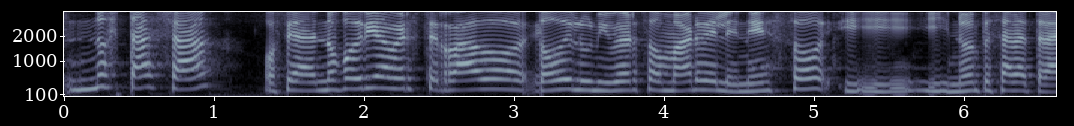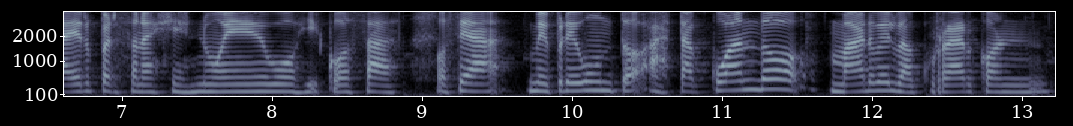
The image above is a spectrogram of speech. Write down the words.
¿no está ya? O sea, ¿no podría haber cerrado todo el universo Marvel en eso y, y no empezar a traer personajes nuevos y cosas? O sea, me pregunto, ¿hasta cuándo Marvel va a currar con,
